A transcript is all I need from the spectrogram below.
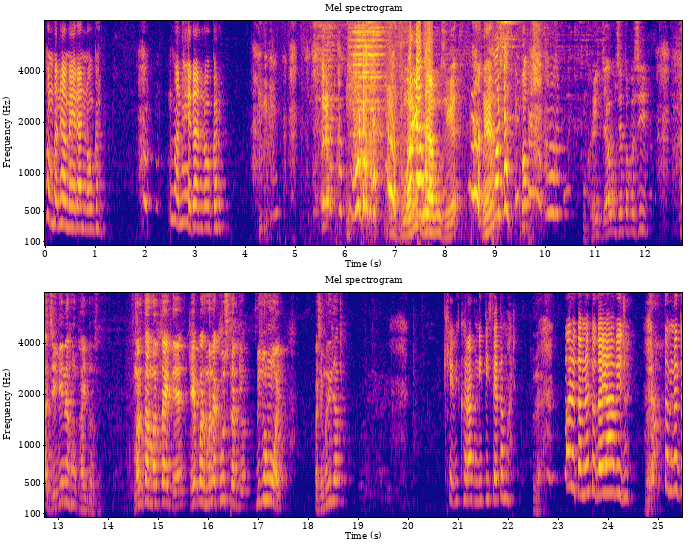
પણ મને આમ હેરાન ન કરો મને હેરાન ન કરો. મરી જ જાવું છે હે? તો મરી જવું છે તો પછી આ જીવીને શું ફાયદો છે? મરતા મરતાય તે એકવાર મને ખુશ કરી દો બીજું શું હોય? પછી મરી જાવ. કેવી ખરાબ નીતિ છે તમારી. અરે તમને તો દયા આવી જોઈએ તમને તો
